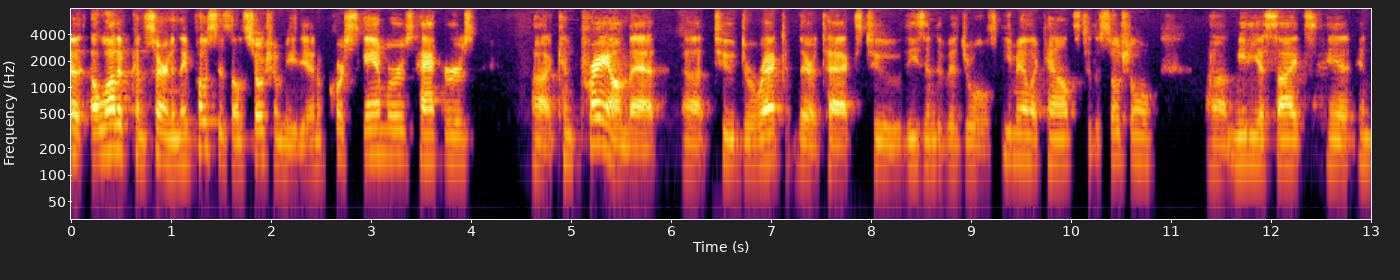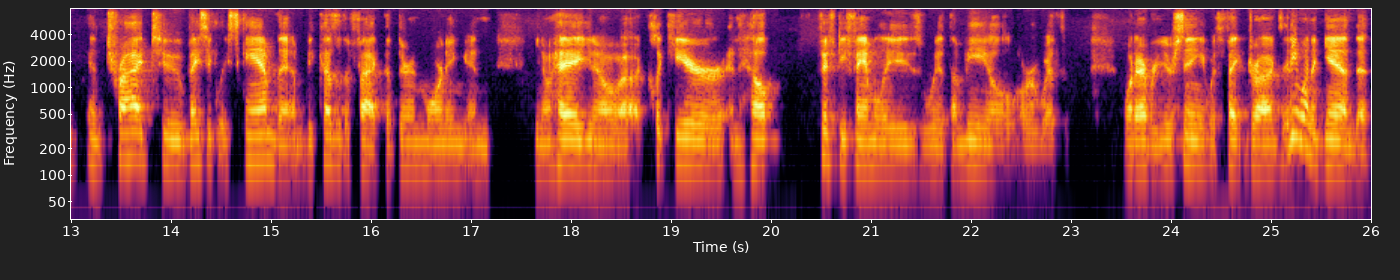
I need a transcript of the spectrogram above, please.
a, lot of concern. And they post this on social media. And of course, scammers, hackers uh, can prey on that uh, to direct their attacks to these individuals' email accounts, to the social uh, media sites, and, and, and try to basically scam them because of the fact that they're in mourning and, you know, hey, you know, uh, click here and help 50 families with a meal or with whatever. You're seeing it with fake drugs. Anyone again that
